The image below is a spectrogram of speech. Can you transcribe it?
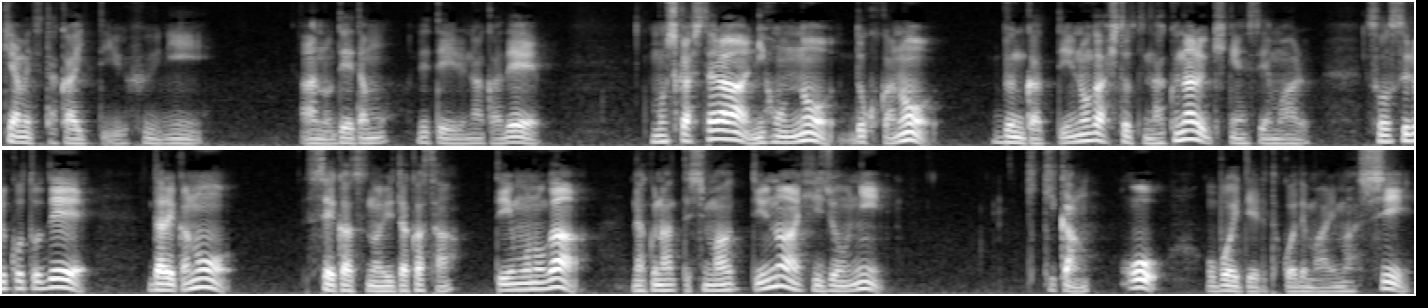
極めて高いっていうふうにあのデータも出ている中でもしかしたら日本のどこかの文化っていうのが一つなくなる危険性もある。そうすることで誰かの生活の豊かさっていうものがなくなってしまうっていうのは非常に危機感を覚えているところでもありますし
